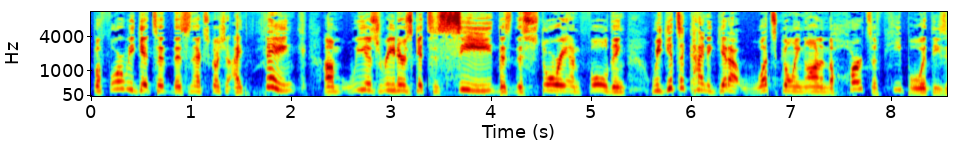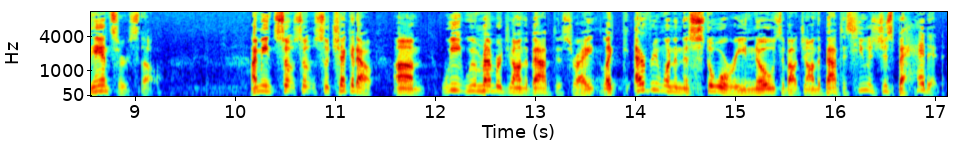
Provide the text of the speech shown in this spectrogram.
before we get to this next question, I think um, we as readers get to see this, this story unfolding. We get to kind of get at what's going on in the hearts of people with these answers, though. I mean, so, so, so check it out. Um, we, we remember John the Baptist, right? Like everyone in this story knows about John the Baptist. He was just beheaded.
